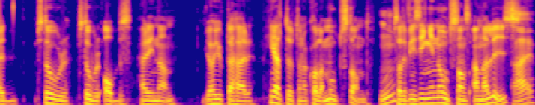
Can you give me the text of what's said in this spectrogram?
eh, stor, stor obs här innan. Jag har gjort det här helt utan att kolla motstånd. Mm. Så det finns ingen motståndsanalys, Nej.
